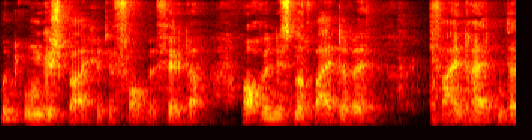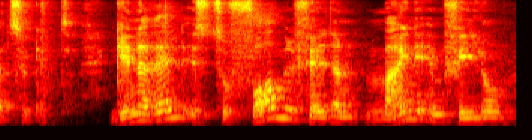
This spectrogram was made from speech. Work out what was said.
und ungespeicherte Formelfelder, auch wenn es noch weitere Feinheiten dazu gibt. Generell ist zu Formelfeldern meine Empfehlung,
